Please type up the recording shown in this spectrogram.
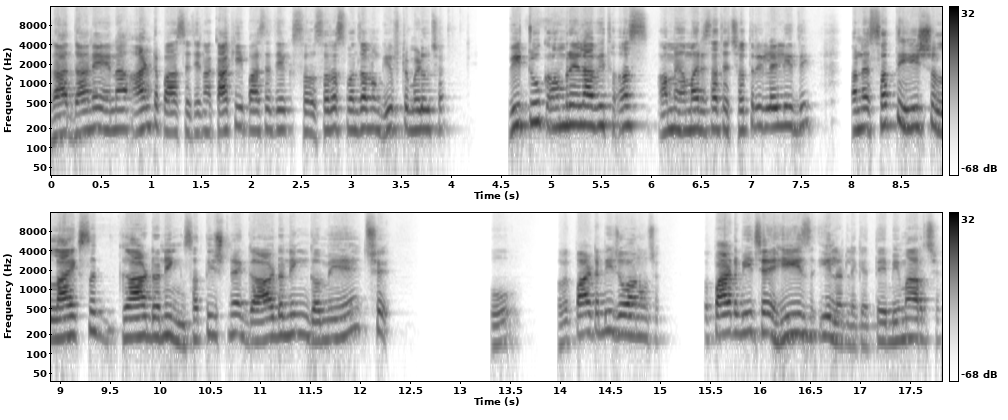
રાધાને એના આંટ પાસેથી, એના કાકી પાસેથી એક સરસ મજાનું ગિફ્ટ મળ્યું છે. વી ટુક અમરેલા વિથ અસ અમે અમારી સાથે છત્રી લઈ લીધી. અને સતીશ લાઇક્સ ગાર્ડનિંગ સતીશને ગાર્ડનિંગ ગમે છે. તો હવે પાર્ટ બી જોવાનું છે. તો પાર્ટ બી છે હી ઇઝ ઇલ એટલે કે તે બીમાર છે.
